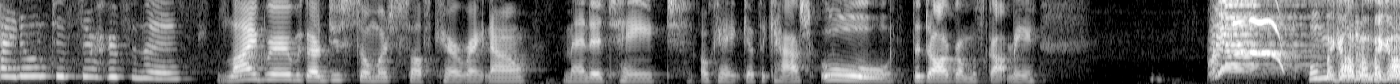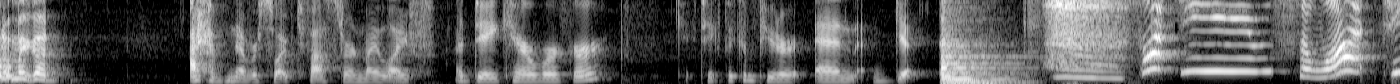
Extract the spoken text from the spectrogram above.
I don't deserve this. Library, we gotta do so much self care right now. Meditate. Okay, get the cash. Ooh, the dog almost got me. Oh my god, oh my god, oh my god. I have never swiped faster in my life. A daycare worker. Okay, take the computer and get SWAT team! SWAT team!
